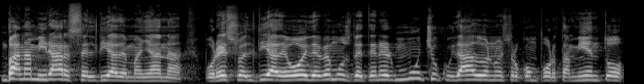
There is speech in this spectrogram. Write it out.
van a mirarse el día de mañana. Por eso el día de hoy debemos de tener mucho cuidado en nuestro comportamiento,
